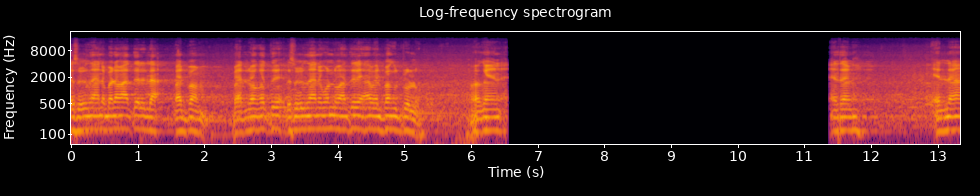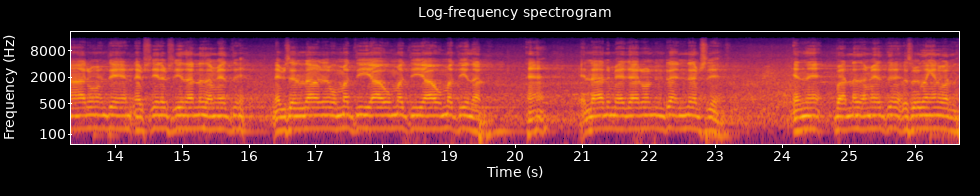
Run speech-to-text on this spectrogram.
റസൂൽദാന്റെ പട മാത്രമല്ല ബൽപ്പം പരലോകത്ത് റസൂൽദാനെ കൊണ്ട് മാത്രമേ ആ വലിപ്പം കിട്ടുള്ളൂ. ഓക്കെ എന്താണ് എല്ലാവരും എന്ത് നഫ്സി നഫ്സി എന്ന് പറഞ്ഞ സമയത്ത് നബി എല്ലാവരും ഉമ്മത്തിയാ ഉമ്മത്തിയാ ഉമ്മത്തി എന്നാണ് ഏഹ് എല്ലാവരും ബേജാറുകൊണ്ട് എന്റെ നഫ്സി. എന്ന് പറഞ്ഞ സമയത്ത് റസൂദ് അങ്ങനെ പറഞ്ഞു.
